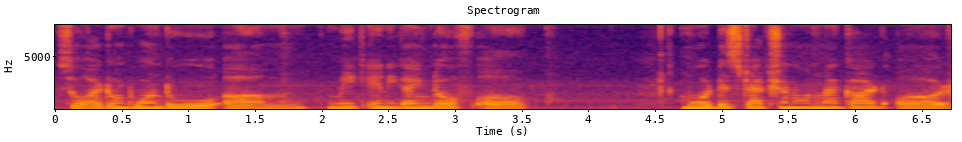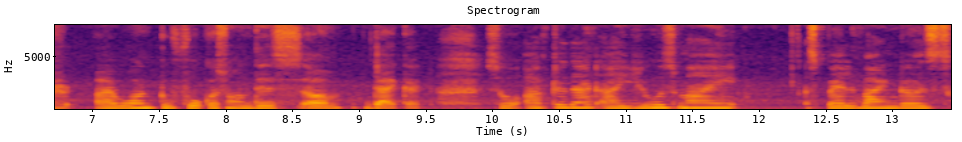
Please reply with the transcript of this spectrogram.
so I don't want to um, make any kind of uh, more distraction on my card or I want to focus on this um, die cut. So after that I use my spellbinders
